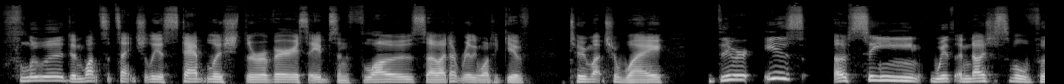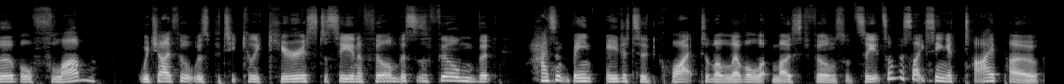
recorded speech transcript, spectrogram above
fluid and once it's actually established, there are various ebbs and flows, so I don't really want to give too much away. There is a scene with a noticeable verbal flub, which I thought was particularly curious to see in a film. This is a film that hasn't been edited quite to the level that most films would see. It's almost like seeing a typo,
